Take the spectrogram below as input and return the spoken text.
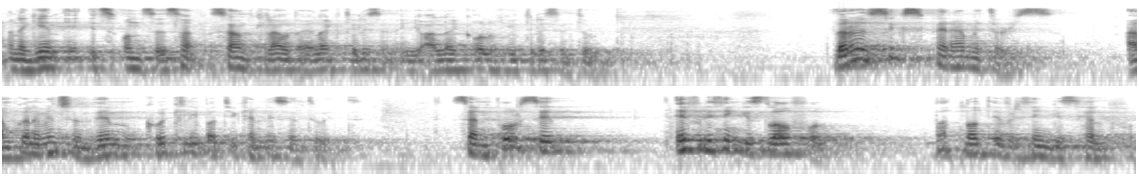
and again, it's on SoundCloud. I like to listen. I like all of you to listen to it. There are six parameters. I'm going to mention them quickly, but you can listen to it. St. Paul said, everything is lawful, but not everything is helpful.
